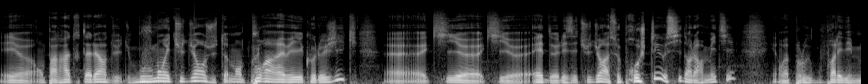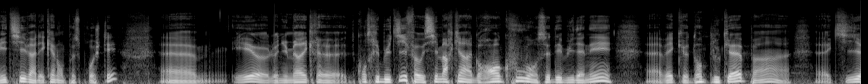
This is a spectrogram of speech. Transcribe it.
Et euh, on parlera tout à l'heure du, mouvement étudiant justement pour un réveil écologique euh, qui, qui aide les étudiants à se projeter aussi dans leur métier. Et on va coup parler des métiers vers lesquels on peut se projeter. Et le numérique contributif a aussi marqué un grand coup en ce début d'année avec Don't Look Up, hein, qui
